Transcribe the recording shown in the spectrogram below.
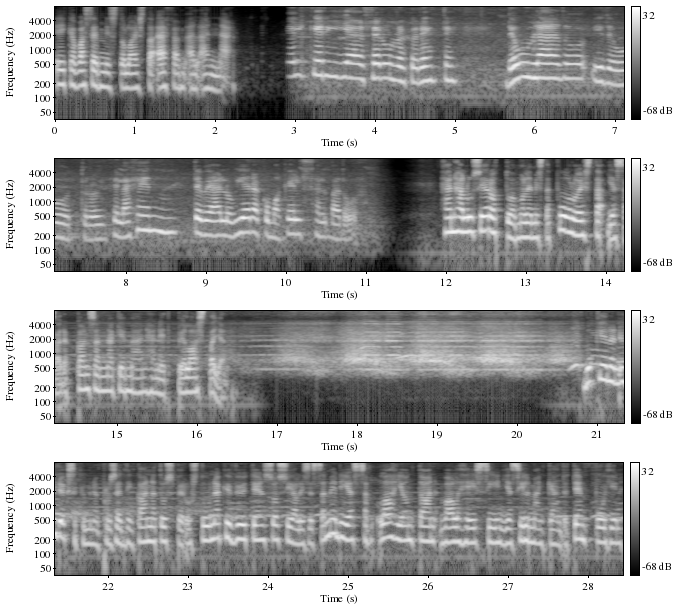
eikä vasemmistolaista FMLN. Él quería ser un referente de un lado y de otro, y que la gente vea, lo viera como aquel Salvador. Hän halusi erottua molemmista puolueista ja saada kansan näkemään hänet pelastajana. Bukelen 90 prosentin kannatus perustuu näkyvyyteen sosiaalisessa mediassa, lahjontaan, valheisiin ja silmänkääntötemppuihin,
